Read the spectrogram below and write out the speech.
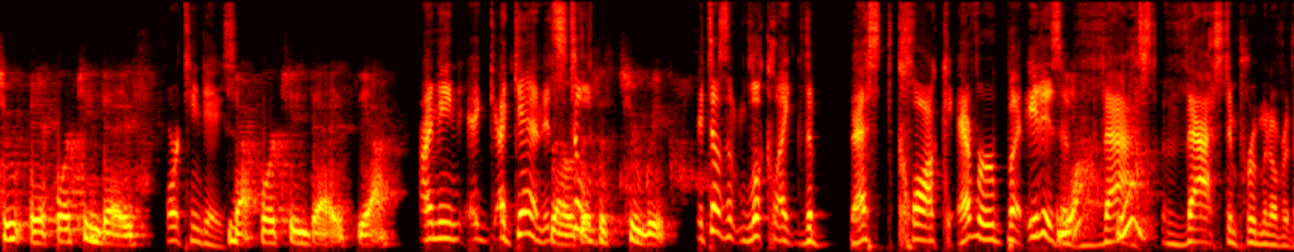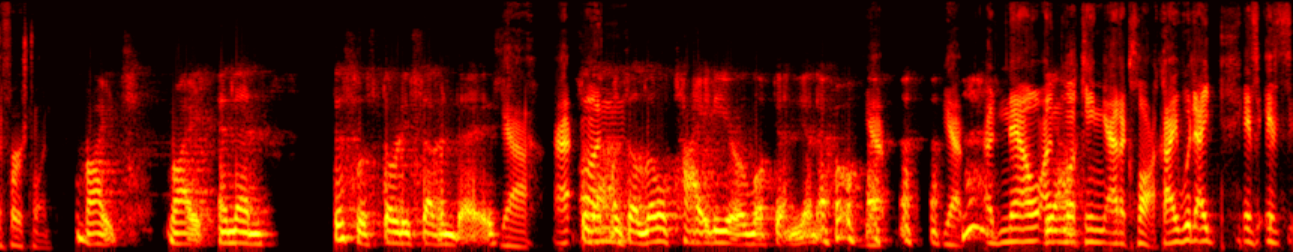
Two, uh, 14 days. 14 days. Yeah, 14 days. Yeah. I mean, again, it's so still this is two weeks. It doesn't look like the best clock ever, but it is a vast, vast improvement over the first one. Right, right. And then this was 37 days. Yeah. So that was a little tidier looking, you know. yeah. Yeah. now I'm yeah. looking at a clock. I would I if if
